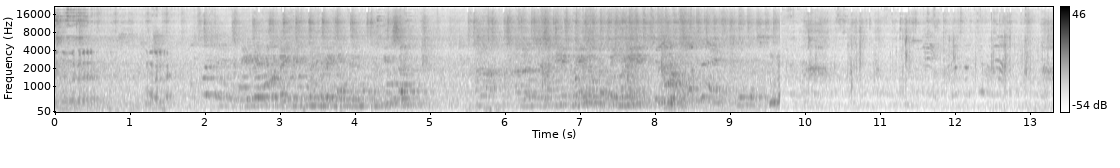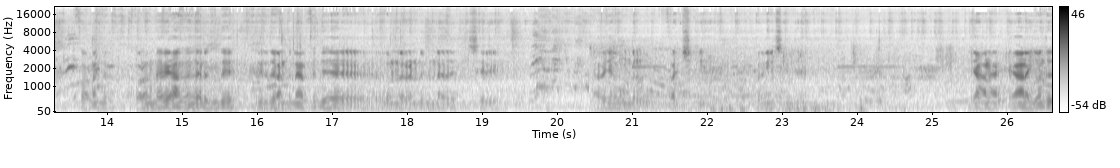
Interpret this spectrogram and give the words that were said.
இது ஒரு முதல்ல. குரங்கு. குரங்கு நிறைய அங்கங்கே இருக்குது. இது அந்த நேரத்துக்கு ஒன்று ரெண்டு நின்னது. சரி. அதையும் உங்கள் காட்சிக்கு பதிவு செஞ்சேன். யானை யானைக்கு வந்து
